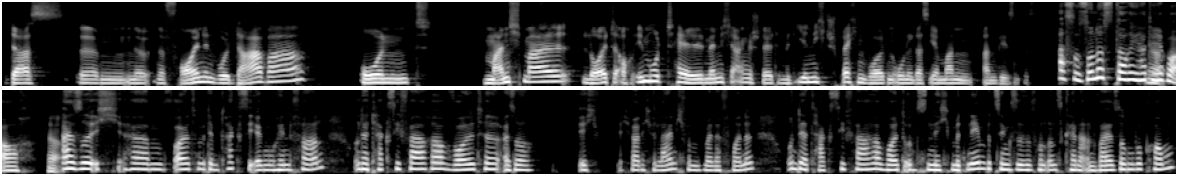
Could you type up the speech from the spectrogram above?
dass ähm, eine, eine Freundin wohl da war und manchmal Leute auch im Hotel, männliche Angestellte, mit ihr nicht sprechen wollten, ohne dass ihr Mann anwesend ist. Achso, so eine Story hatte Ja. ich aber auch. Ja. Also ich ähm, wollte mit dem Taxi irgendwo hinfahren und der Taxifahrer wollte, also ich, ich war nicht allein, ich war mit meiner Freundin und der Taxifahrer wollte uns nicht mitnehmen, beziehungsweise von uns keine Anweisung bekommen,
